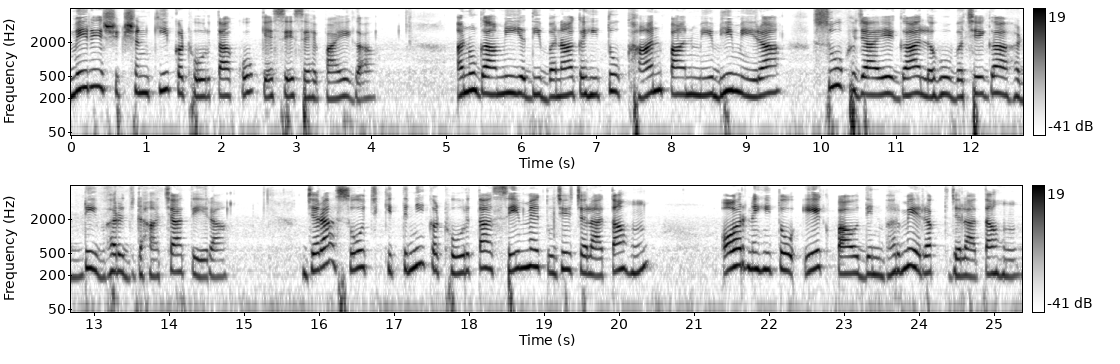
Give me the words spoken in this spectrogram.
मेरे शिक्षण की कठोरता को कैसे सह पाएगा? अनुगामी यदि बना कहीं तो खान पान में भी मेरा सूख जाएगा, लहू बचेगा, हड्डी भर ढांचा तेरा। जरा सोच कितनी कठोरता से मैं तुझे चलाता हूँ, और नहीं तो एक पाव दिन भर में रक्त जलाता हूँ।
